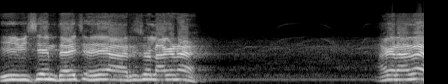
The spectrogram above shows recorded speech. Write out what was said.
ఈ విషయం దయచేసి హరీశ్వర్ లాగడా ఆగరాదా?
